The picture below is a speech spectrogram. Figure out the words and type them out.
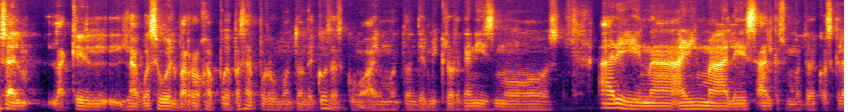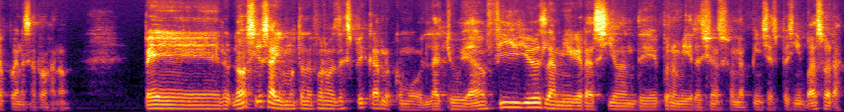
sea, la que el, agua se vuelva roja puede pasar por un montón de cosas, como hay un montón de microorganismos, arena, animales, algas, un montón de cosas que la pueden hacer roja, ¿no? Pero, no, sí, o sea, hay un montón de formas de explicarlo, como la lluvia de anfibios, la migración de, bueno, migración es una pinche especie invasora,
